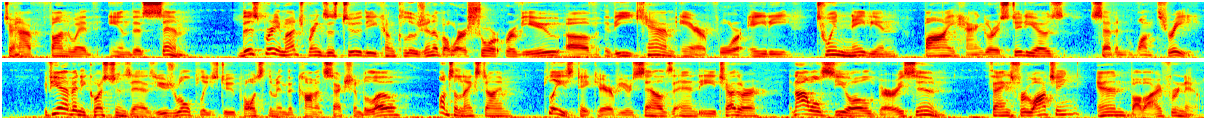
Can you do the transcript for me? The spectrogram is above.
to have fun with in this sim. This pretty much brings us to the conclusion of our short review of the Camair 480 Twin Navion by Hangar Studios 713. If you have any questions as usual, please do post them in the comment section below. Until next time, please take care of yourselves and each other, and I will see you all very soon. Thanks for watching, and bye bye for now.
